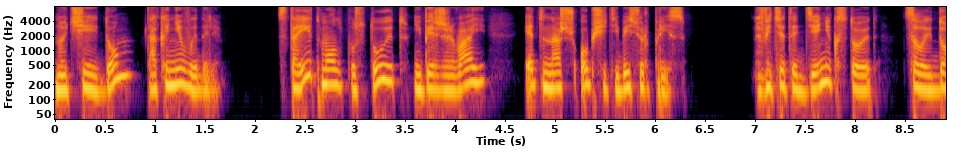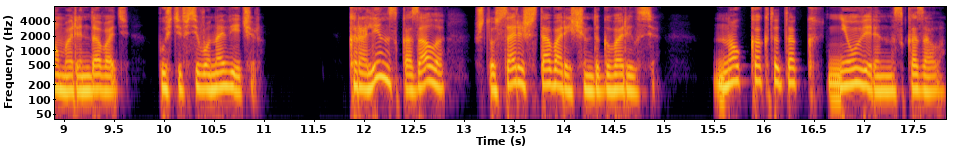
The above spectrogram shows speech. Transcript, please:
но чей дом так и не выдали. Стоит, мол, пустует, не переживай, это наш общий тебе сюрприз. Но ведь это денег стоит, целый дом арендовать, пусть и всего на вечер. Каролина сказала, что Сариш с товарищем договорился. Но как-то так неуверенно сказала.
